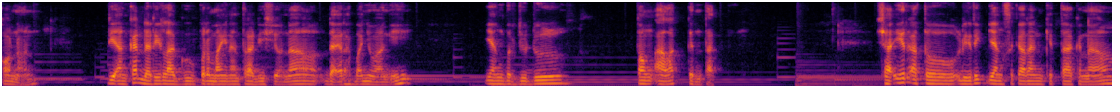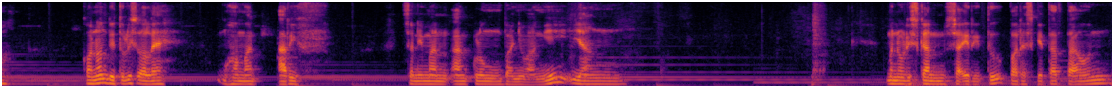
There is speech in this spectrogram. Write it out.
konon, diangkat dari lagu permainan tradisional daerah Banyuwangi yang berjudul Tong Alak Gentak. Syair atau lirik yang sekarang kita kenal konon ditulis oleh Muhammad Arif, seniman angklung Banyuwangi yang menuliskan syair itu pada sekitar tahun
